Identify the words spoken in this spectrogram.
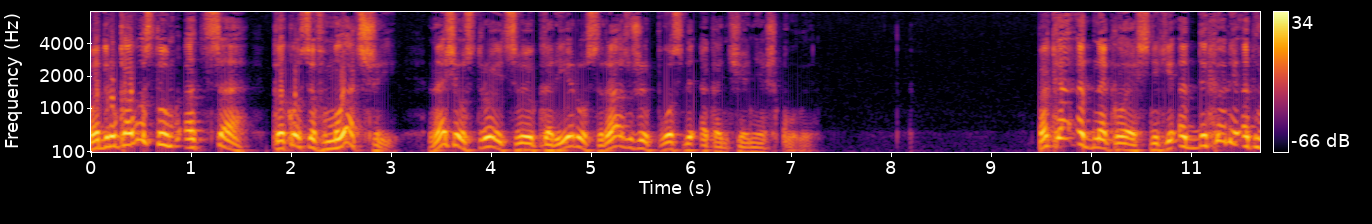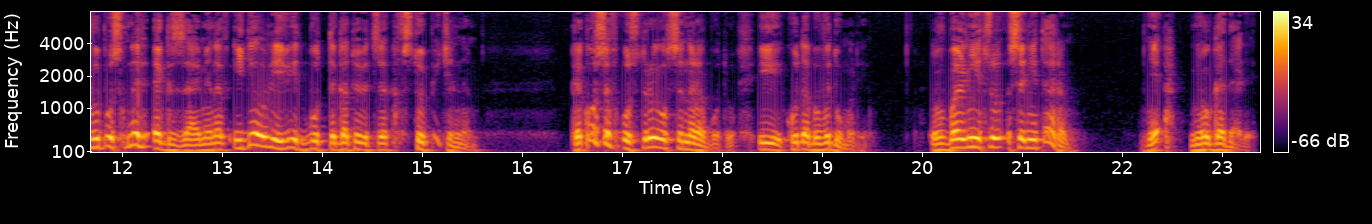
Под руководством отца Кокосов-младший начал строить свою карьеру сразу же после окончания школы. Пока одноклассники отдыхали от выпускных экзаменов и делали вид, будто готовятся к вступительным, Кокосов устроился на работу. И куда бы вы думали? В больницу санитаром? Не, не угадали.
